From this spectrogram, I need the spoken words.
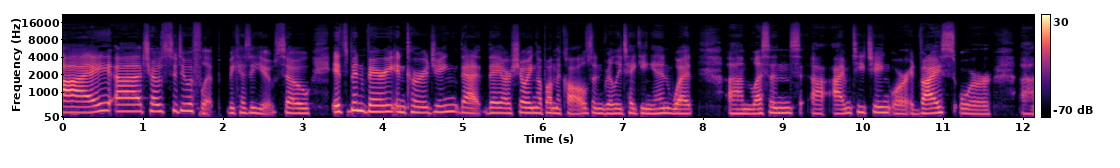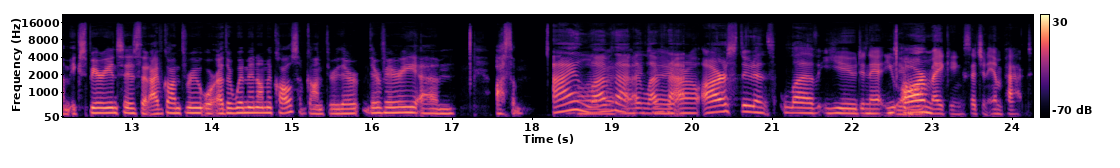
I uh, chose to do a flip because of you. So it's been very encouraging that they are showing up on the calls and really taking in what um, lessons uh, I'm teaching or advice or um, experiences that I've gone through or other women on the calls have gone through. They're, they're very um, awesome. I love, it. that. I love too. that. Our, our students love you, Danette. You Yeah. are making such an impact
